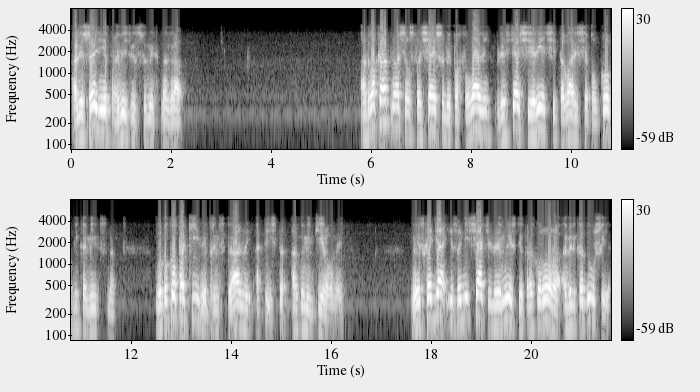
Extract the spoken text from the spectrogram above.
о лишении правительственных наград. Адвокат начал с сладчайшими похвалами блестящие речи товарища полковника Мильсона, глубоко партийной, принципиальной, отлично аргументированной. Но исходя из замечательной мысли прокурора о великодушии,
